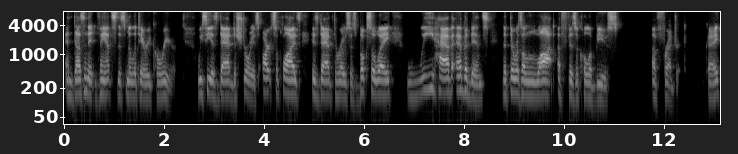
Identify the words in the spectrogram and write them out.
and doesn't advance this military career. We see his dad destroy his art supplies, his dad throws his books away. We have evidence that there was a lot of physical abuse of Frederick. Okay.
